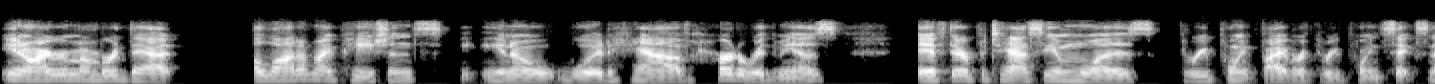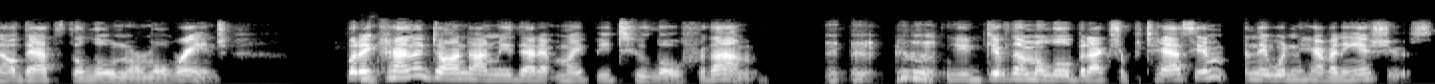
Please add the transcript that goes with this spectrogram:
you know, I remembered that a lot of my patients, you know, would have heart arrhythmias if their potassium was 3.5 or 3.6. Now that's the low normal range. But it hmm. kind of dawned on me that it might be too low for them. You'd give them a little bit extra potassium and they wouldn't have any issues.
